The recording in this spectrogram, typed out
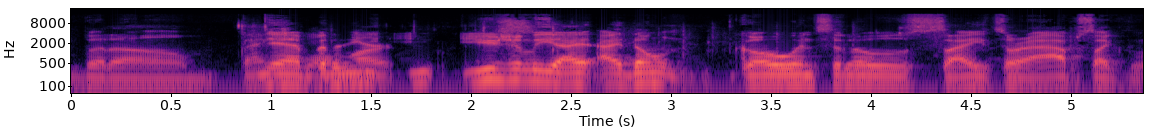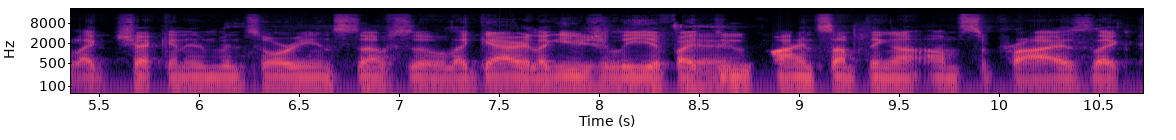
But um, Thanks, yeah, but Walmart. u- usually I, I don't go into those sites or apps like like checking inventory and stuff. So like Gary, like usually if I do find something, I, I'm surprised. Like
